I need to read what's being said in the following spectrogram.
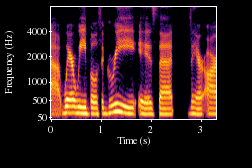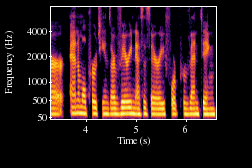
Uh, where we both agree is that there are animal proteins are very necessary for preventing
